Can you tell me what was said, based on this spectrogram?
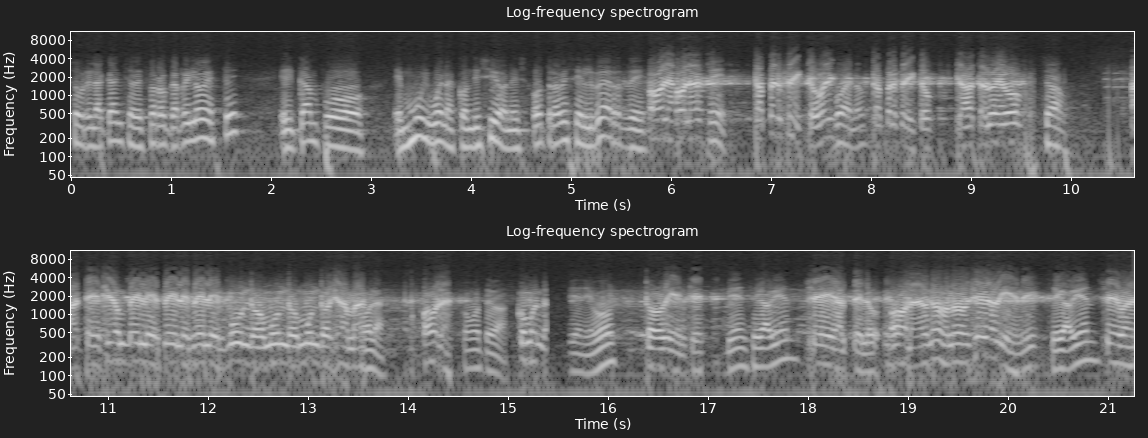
sobre la cancha de Ferrocarril Oeste, el campo en muy buenas condiciones, otra vez el verde. Hola, hola. Sí. Está perfecto, ¿eh? Bueno. Está perfecto. Chao, hasta luego. Chao. Atención, Vélez, Vélez, Vélez, mundo, mundo, mundo llama. Hola. Hola. ¿Cómo te va? ¿Cómo andas? Bien, ¿y vos? Todo bien, che. ¿Bien? ¿Llega bien? Sí, al pelo. Ahora, no, no, llega bien, ¿eh? ¿Llega bien? Llega,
